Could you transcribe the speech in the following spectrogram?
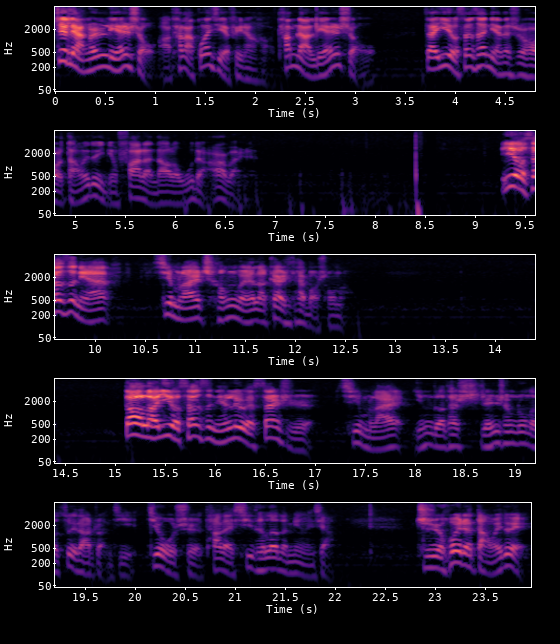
这两个人联手啊，他俩关系也非常好，他们俩联手。在一九三三年的时候，党卫队已经发展到了五点二万人。一九三四年，希姆莱成为了盖世太保首脑。到了一九三四年六月三十日，希姆莱赢得他人生中的最大转机，就是他在希特勒的命令下，指挥着党卫队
